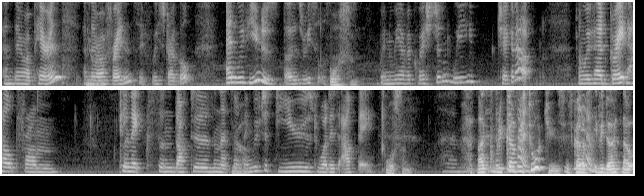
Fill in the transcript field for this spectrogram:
and there are parents, and there are friends if we struggle, and we've used those resources. Awesome. When we have a question, we check it out, and we've had great help from clinics and doctors and that sort of thing. We've just used what is out there. Awesome. Um, Like and it's been recovery taught you, it's kind Yeah. of if you don't know,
